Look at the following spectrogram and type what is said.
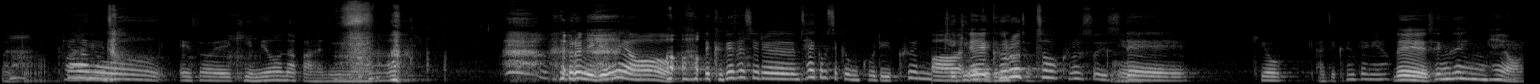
많더라고요. 피아노에서의 김연아가 아니냐. 그런 얘기를 해요. 근데 그게 사실은 찰금씨 콩쿨이 큰 아, 계기가 예, 되긴 했죠. 그렇죠. 그럴 수 있어요. 그때 기억 아직 생생해요? 네, 생생해요.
